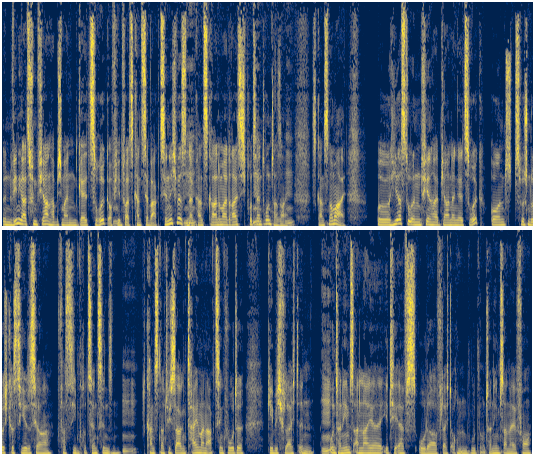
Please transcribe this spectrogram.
in weniger als fünf Jahren habe ich mein Geld zurück. Auf mhm. jeden Fall, das kannst du ja bei Aktien nicht wissen. Mhm. Da kann es gerade mal 30 Prozent mhm. runter sein. Mhm. Das ist ganz normal. Äh, hier hast du in viereinhalb Jahren dein Geld zurück und zwischendurch kriegst du jedes Jahr fast sieben Prozent Zinsen. Mhm. Du kannst natürlich sagen, Teil meiner Aktienquote gebe ich vielleicht in mhm. Unternehmensanleihe, ETFs oder vielleicht auch einen guten Unternehmensanleihefonds,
